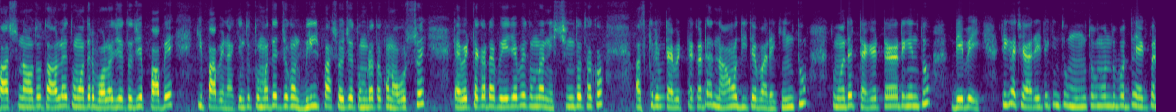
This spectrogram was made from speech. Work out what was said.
পাস না হতো, তাহলে তোমাদের বলা যেত যে পাবে কি পাবে না। কিন্তু তোমাদের যখন বিল পাস হয়েছে, তোমরা তখন অবশ্যই ট্যাবের টাকাটা পেয়ে যাবে। তোমরা নিশ্চিন্ত থাকো, আজকের ট্যাবের টাকাটা নাও দিতে পারে, কিন্তু তোমাদের ট্যাবের টাকাটা কিন্তু দেবেই। ঠিক আছে? আর এটা কিন্তু মমতা বন্দ্যোপাধ্যায় একবার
